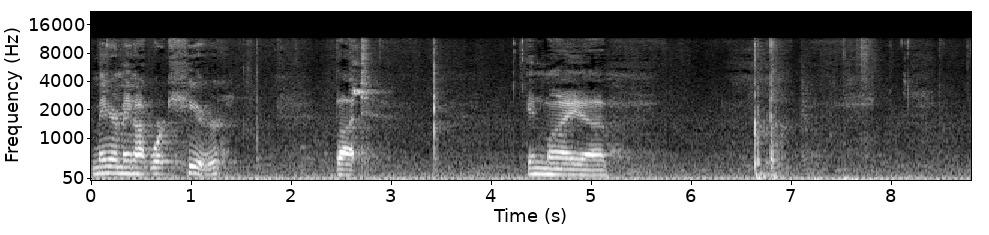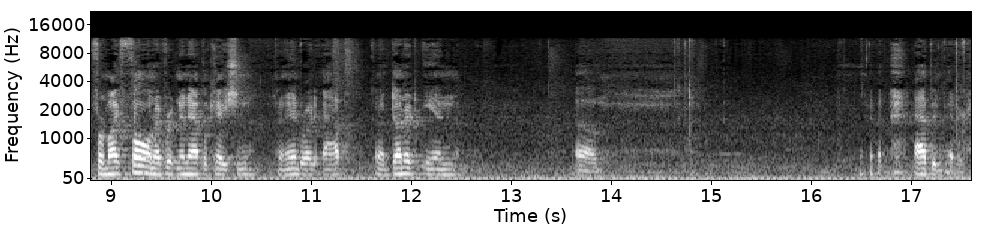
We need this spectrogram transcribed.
may or may not work here, but in my uh, for my phone, I've written an application, an Android app, and I've done it in um, App Inventor.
